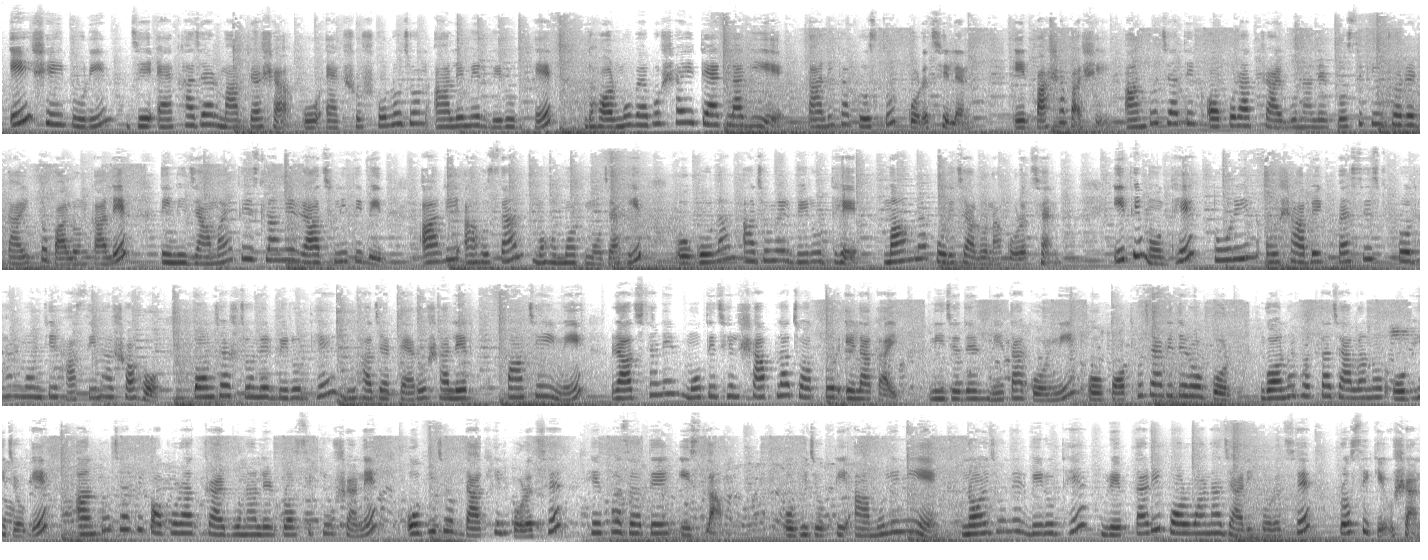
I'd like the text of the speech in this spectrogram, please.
এই সেই তুরিন যে এক হাজার মাদ্রাসা ও একশো ষোলো জন আলেমের বিরুদ্ধে ধর্ম ব্যবসায়ী ট্যাগ লাগিয়ে তালিকা প্রস্তুত করেছিলেন। এর পাশাপাশি আন্তর্জাতিক অপরাধ ট্রাইব্যুনালের প্রসিকিউটরের দায়িত্ব পালনকালে তিনি জামায়াতে ইসলামের রাজনীতিবিদ আলী আহসান, মোহাম্মদ মুজাহিদ ও গোলাম আজমের বিরুদ্ধে মামলা পরিচালনা করেছেন। ইতিমধ্যে তুরিন ও সাবেক ফ্যাসিস্ট প্রধানমন্ত্রী হাসিনা সহ পঞ্চাশ জনের বিরুদ্ধে দু হাজার তেরো সালের পাঁচই মে রাজধানীর মতিঝিল শাপলা চত্বর এলাকায় নিজেদের নেতাকর্মী ও পথচারীদের ওপর গণহত্যা চালানোর অভিযোগে আন্তর্জাতিক অপরাধ ট্রাইব্যুনালের প্রসিকিউশনে অভিযোগ দাখিল করেছে হেফাজতে ইসলাম। অভিযোগটি আমলে নিয়ে নয় জনের বিরুদ্ধে গ্রেপ্তারি পরোয়ানা জারি করেছে প্রসিকিউশন।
